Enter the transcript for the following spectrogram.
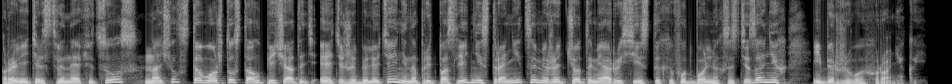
Правительственный официоз начал с того, что стал печатать эти же бюллетени на предпоследней странице между отчетами о рысистых и футбольных состязаниях и биржевой хроникой.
